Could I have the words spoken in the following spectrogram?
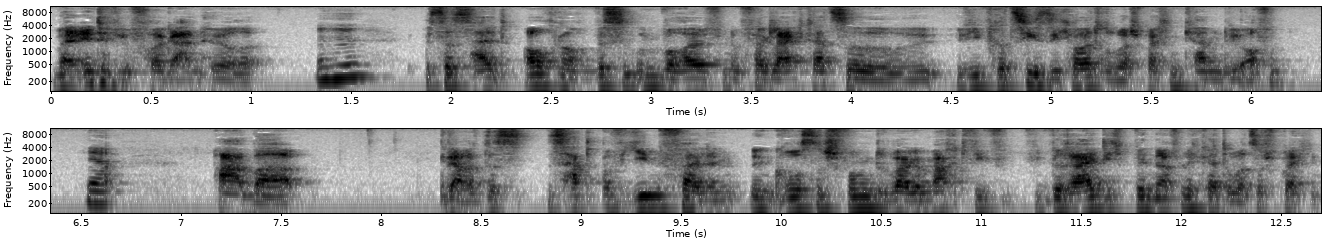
meine Interviewfolge anhöre, Mhm. ist das halt auch noch ein bisschen unbeholfen im Vergleich dazu, wie präzise ich heute drüber sprechen kann und wie offen. Ja. Aber genau, das, das hat auf jeden Fall einen, einen großen Schwung drüber gemacht, wie, wie bereit ich bin, in der Öffentlichkeit drüber zu sprechen.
